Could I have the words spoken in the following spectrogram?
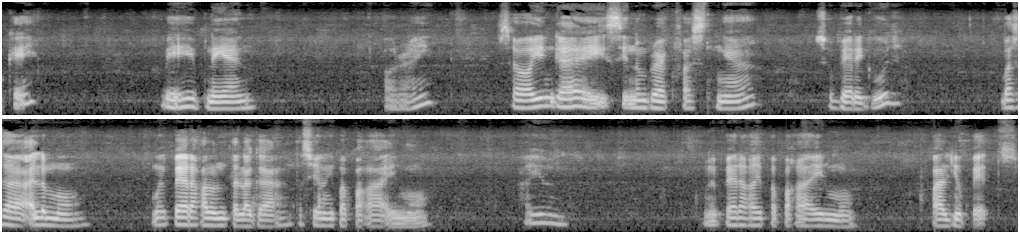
Okay? Behave na yan. Alright? So, yun guys, yun ang breakfast niya. So, very good. Basta, alam mo, may pera ka lang talaga, tapos yun ang ipapakain mo. Ayun. May pera ka ipapakain mo. Palio pets.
